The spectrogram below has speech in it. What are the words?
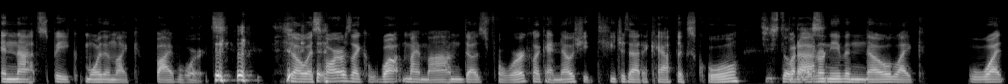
and not speak more than like five words. so as far as like what my mom does for work, like I know she teaches at a Catholic school, but does. I don't even know like what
